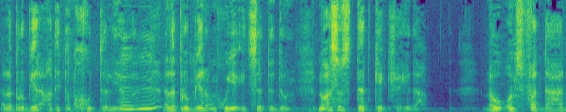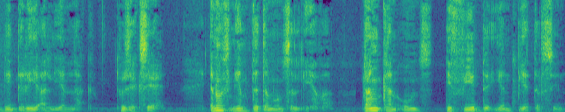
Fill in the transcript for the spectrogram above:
Hulle probeer altyd om goed te lewe. Mm -hmm. Hulle probeer om goeie iets te doen. Nou as ons dit kyk, Shaida. Nou ons vat daardie 3 alleenlik, soos ek sê. En ons neem dit in ons lewe. Dan kan ons die 4de een beter sien.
